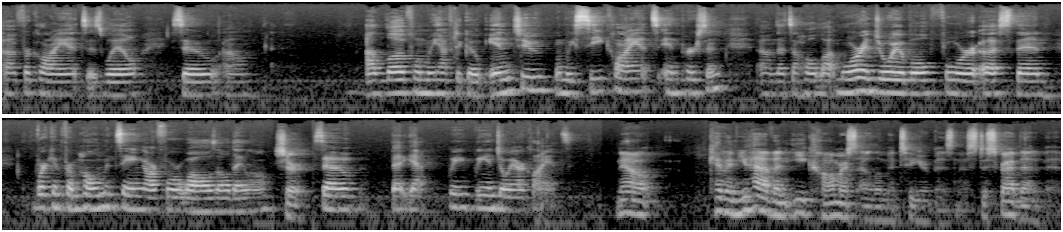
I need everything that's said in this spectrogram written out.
uh, for clients as well. So um, I love when we have to go into, when we see clients in person. Um, that's a whole lot more enjoyable for us than working from home and seeing our four walls all day long. Sure. So, but yeah, we, we enjoy our clients. Now, Kevin, you have an e commerce element to your business. Describe that a bit.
